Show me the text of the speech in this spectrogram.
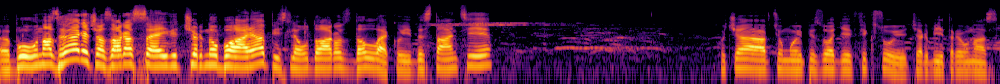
е, був у нас Герич, а зараз сей від Чорнобая після удару з далекої дистанції. Хоча в цьому епізоді фіксують арбітри у нас.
